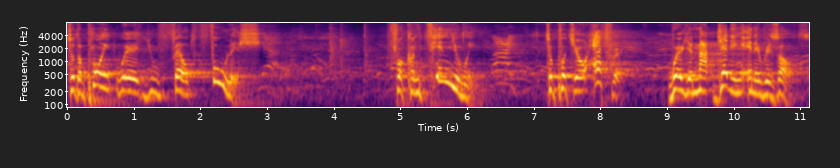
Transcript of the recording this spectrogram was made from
to the point where you felt foolish for continuing to put your effort where you're not getting any results?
